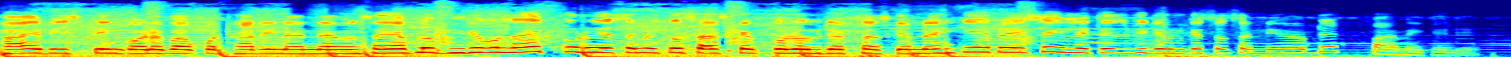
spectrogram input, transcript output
फाइव स्पिन करने पर आपको थर्टी नाइन डायमंड चाहिए आप लोग वीडियो को लाइक करो या चैनल को सब्सक्राइब करो वीडियो सब्सक्राइब नहीं किया तो ऐसे ही लेटेस्ट वीडियो उनके साथ न्यू अपडेट पाने के लिए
